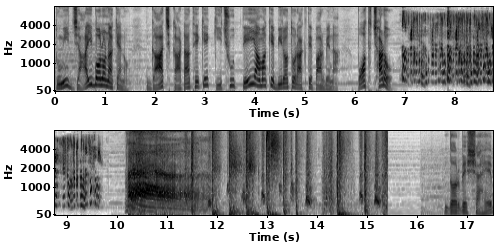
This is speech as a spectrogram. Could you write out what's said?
তুমি যাই বলো না কেন গাছ কাটা থেকে কিছুতেই আমাকে বিরত রাখতে পারবে না। পথ ছাড়ো। দরবেশ সাহেব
